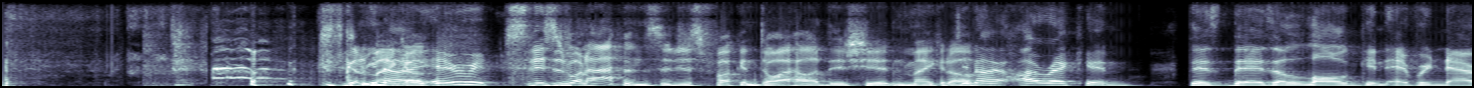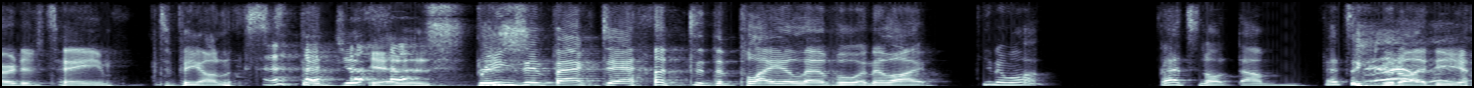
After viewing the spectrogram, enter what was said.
just gonna You make know, up. every, This is what happens. So just fucking die hard this shit and make it up. you know, I reckon there's there's a log in every narrative team, to be honest, that just yeah, there's, brings there's- it back down to the player level, and they're like, you know what? That's not dumb. That's a good idea.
